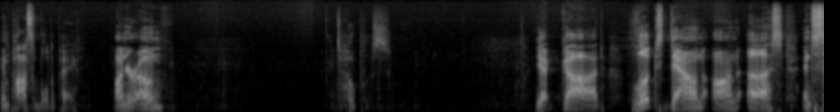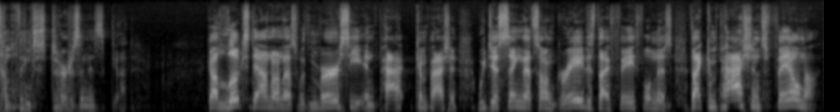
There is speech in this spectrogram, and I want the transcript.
Impossible to pay. On your own, it's hopeless. Yet God looks down on us and something stirs in his gut. God looks down on us with mercy and pa- compassion. We just sang that song, Great is thy faithfulness, thy compassions fail not.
